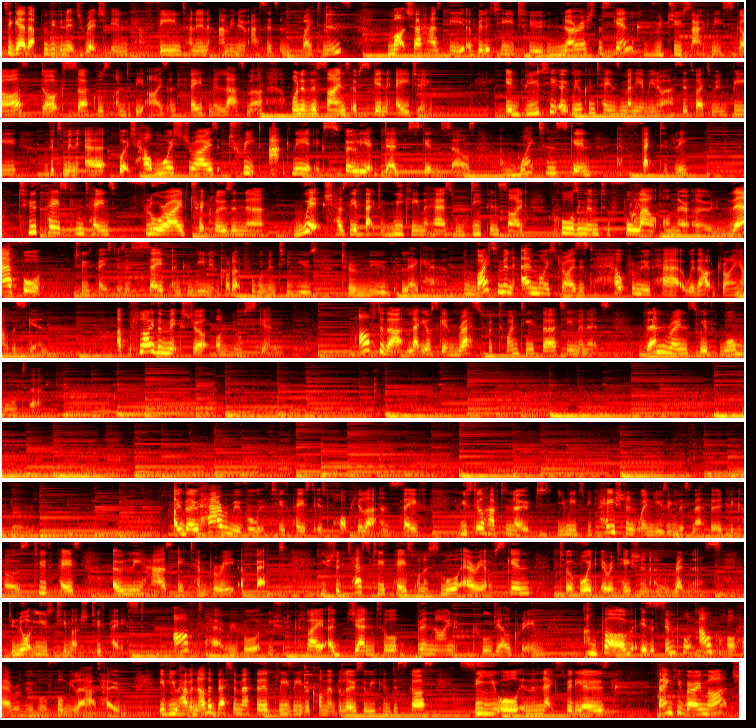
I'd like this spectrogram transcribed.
Together, Vivanit's rich in caffeine, tannin, amino acids, and vitamins. Matcha has the ability to nourish the skin, reduce acne scars, dark circles under the eyes, and fade melasma, one of the signs of skin aging. In beauty, oatmeal contains many amino acids, vitamin B, vitamin E, which help moisturize, treat acne, exfoliate dead skin cells, and whiten skin effectively. Toothpaste contains fluoride triclosan, which has the effect of weakening the hairs from deep inside, causing them to fall out on their own. Therefore, toothpaste is a safe and convenient product for women to use to remove leg hair. Vitamin M moisturizes to help remove hair without drying out the skin. Apply the mixture on your skin. After that, let your skin rest for 20-30 minutes, then rinse with warm water. Although hair removal with toothpaste is popular and safe, you still have to note, you need to be patient when using this method because toothpaste only has a temporary effect. You should test toothpaste on a small area of skin to avoid irritation and redness. Do not use too much toothpaste. After hair removal, you should apply a gentle, benign cool gel cream Above is a simple alcohol hair removal formula at home. If you have another better method, please leave a comment below so we can discuss. See you all in the next videos. Thank you very much.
